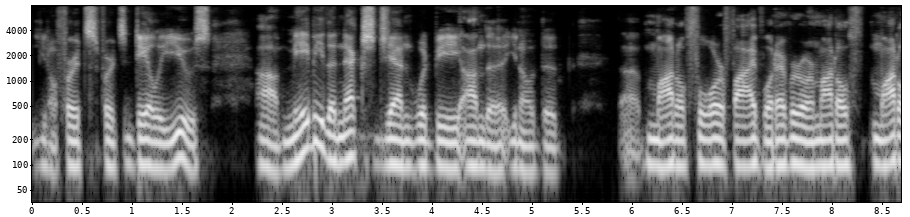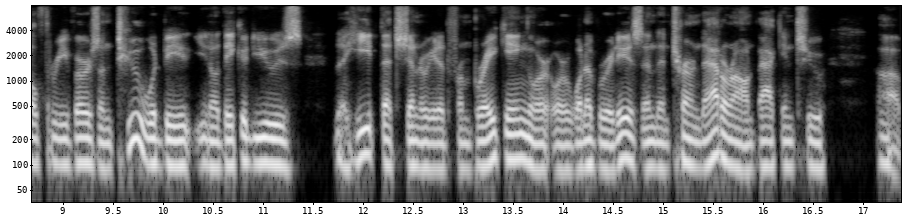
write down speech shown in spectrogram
you know, for its for its daily use. Uh, maybe the next gen would be on the you know the uh, model 4 or 5 whatever or model model 3 version 2 would be you know they could use the heat that's generated from braking or or whatever it is and then turn that around back into uh,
